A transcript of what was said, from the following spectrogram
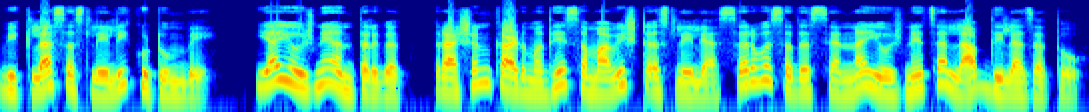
विकलास असलेली कुटुंबे. या योजनेअंतर्गत राशन कार्डमध्ये समाविष्ट असलेल्या सर्व सदस्यांना योजनेचा लाभ दिला जातो.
